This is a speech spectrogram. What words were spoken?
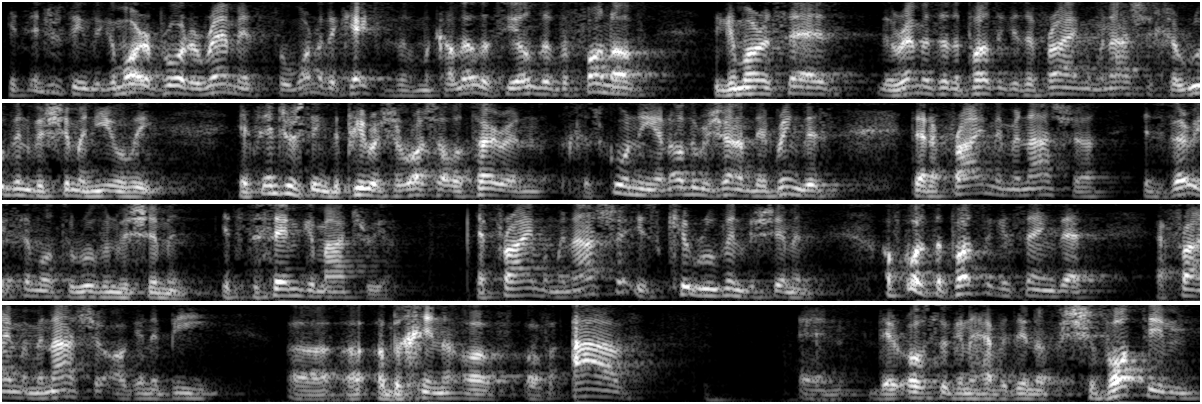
it's interesting, the Gemara brought a remes for one of the cases of Mekalelis Yolda V'fonov. The Gemara says, the remes of the Pasuk is Ephraim, Menashe, Cheruvin, V'shim, and Yuli. It's interesting, the Pirush Rosh al and Cheskuni and other Rishonim, they bring this, that Ephraim and Menashe is very similar to Reuven V'shimon. It's the same Gematria. Ephraim and Menashe is Kiruvin V'shimon. Of course, the Pasuk is saying that Ephraim and Menashe are going to be uh, a, a of, of Av, and they're also going to have a din of Shvotim,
